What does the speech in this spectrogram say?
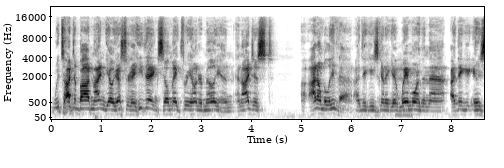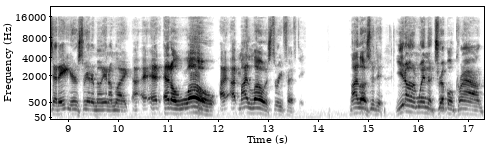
we talked to Bob Nightingale yesterday. He thinks he'll make 300 million, and I just I don't believe that. I think he's going to get way more than that. I think he, he said eight years, 300 million. I'm like, at, at a low, I, I, my low is 350. Milos, you don't win the Triple Crown,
